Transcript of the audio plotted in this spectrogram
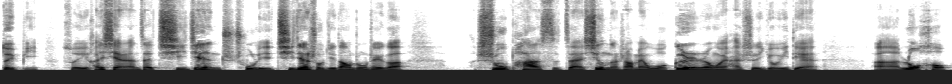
对比，所以很显然在旗舰处理旗舰手机当中，这个十五 Plus 在性能上面，我个人认为还是有一点。呃，落后。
